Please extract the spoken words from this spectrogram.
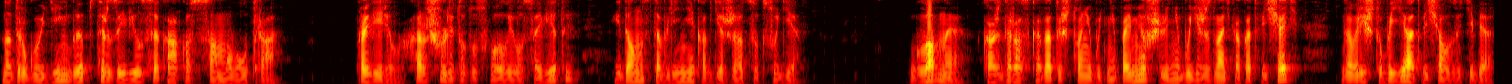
На другой день Вебстер заявился к Ако с самого утра. Проверил, хорошо ли тот усвоил его советы и дал наставление, как держаться в суде. Главное, каждый раз, когда ты что-нибудь не поймешь или не будешь знать, как отвечать, говори, чтобы я отвечал за тебя.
